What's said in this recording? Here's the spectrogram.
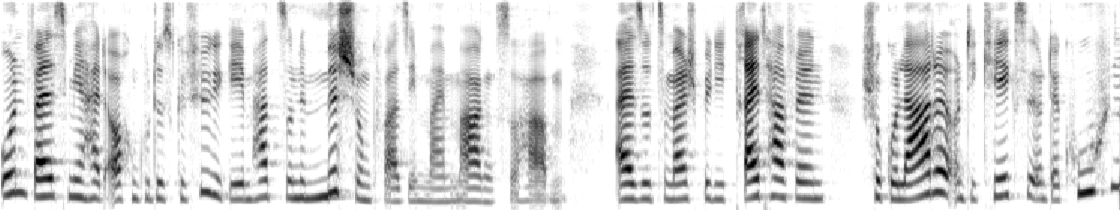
und weil es mir halt auch ein gutes Gefühl gegeben hat, so eine Mischung quasi in meinem Magen zu haben. Also zum Beispiel die drei Tafeln Schokolade und die Kekse und der Kuchen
